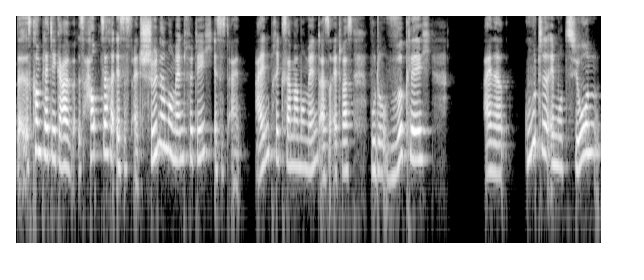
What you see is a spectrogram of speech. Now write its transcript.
Das ist komplett egal. Es, Hauptsache, es ist ein schöner Moment für dich. Es ist ein einprägsamer Moment, also etwas, wo du wirklich eine gute Emotion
